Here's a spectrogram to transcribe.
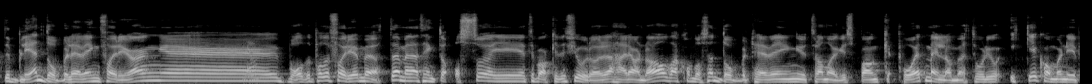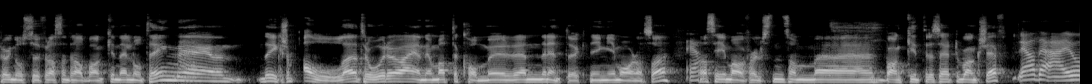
Det ble en dobbeltheving forrige gang, eh, både på det forrige møtet, men jeg tenkte også i, tilbake til fjoråret her i Arendal. Da kom det også en dobbeltheving ut fra Norges Bank på et mellommøte hvor det jo ikke kommer nye prognoser fra sentralbanken eller noen ting. Eh, det virker som alle tror og er enige om at det kommer en renteøkning i morgen også. Ja. Hva sier magefølelsen som eh, bankinteressert banksjef? Ja, det er jo,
